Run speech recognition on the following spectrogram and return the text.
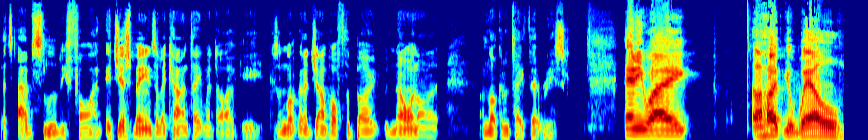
That's absolutely fine. It just means that I can't take my dive gear because I'm not going to jump off the boat with no one on it. I'm not going to take that risk. Anyway, I hope you're well.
